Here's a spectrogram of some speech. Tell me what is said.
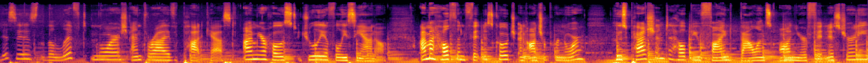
This is the Lift, Nourish, and Thrive podcast. I'm your host, Julia Feliciano. I'm a health and fitness coach and entrepreneur whose passion to help you find balance on your fitness journey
